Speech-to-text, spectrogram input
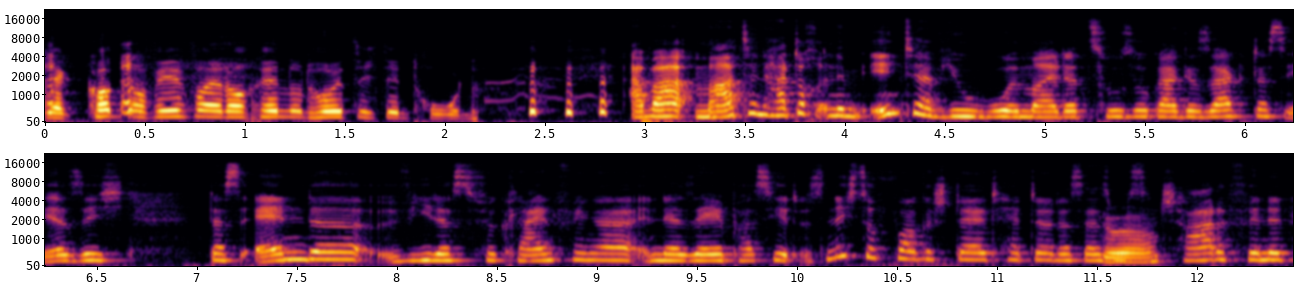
Der kommt auf jeden Fall noch hin und holt sich den Thron. Aber Martin hat doch in einem Interview wohl mal dazu sogar gesagt, dass er sich das Ende, wie das für Kleinfinger in der Serie passiert ist, nicht so vorgestellt hätte, dass er es ein Ja. bisschen schade findet,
